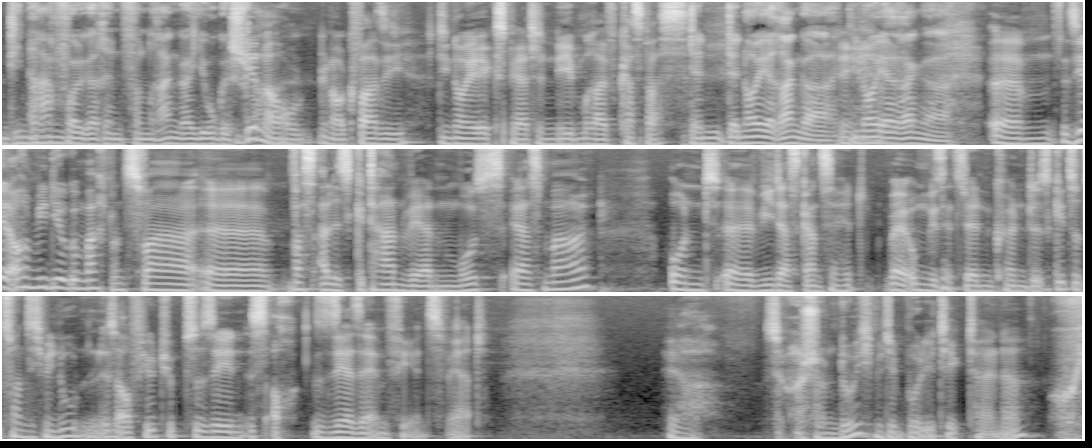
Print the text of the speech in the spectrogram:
Die Nachfolgerin von Ranga Yogeshwar. Genau, genau, quasi die neue Expertin neben Ralf Kaspers. Der, der neue Ranga, die Ja. neue Ranga. Ähm, sie hat auch ein Video gemacht und zwar, äh, was alles getan werden muss erstmal und äh, wie das Ganze hätte, äh, umgesetzt werden könnte. Es geht so 20 Minuten, ist auf YouTube zu sehen, ist auch sehr, sehr empfehlenswert. Ja, sind wir schon durch mit dem Politikteil, ne? Hui.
